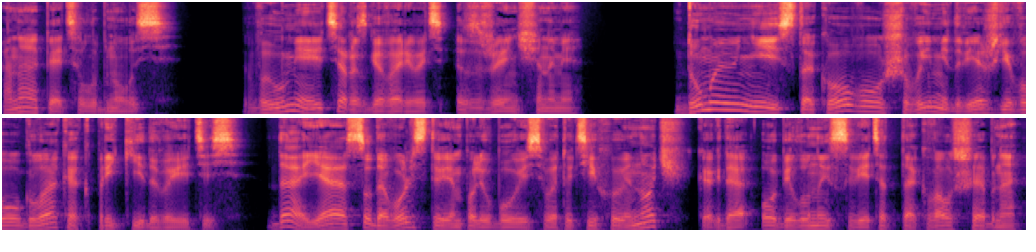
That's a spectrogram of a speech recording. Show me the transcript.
Она опять улыбнулась. Вы умеете разговаривать с женщинами. Думаю, не из такого уж вы медвежьего угла, как прикидываетесь. Да, я с удовольствием полюбуюсь в эту тихую ночь, когда обе луны светят так волшебно,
